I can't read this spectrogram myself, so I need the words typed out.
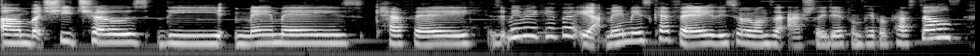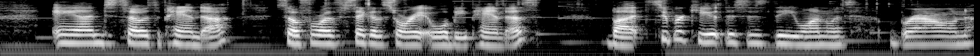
Um, but she chose the Maymay's Cafe. Is it Maymay Cafe? Yeah, Maymay's Cafe. These are the ones that Ashley did from Paper Pastels. And so it's a panda. So for the sake of the story, it will be pandas. But super cute. This is the one with brown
